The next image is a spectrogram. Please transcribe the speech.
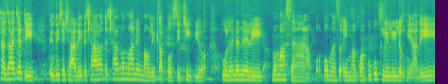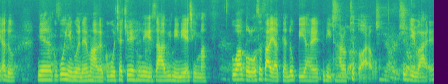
ခံစားချက်တွေတည်တည်ချာချာလေးတခြားတခြားမမနဲ့မောင်လေး couple စီကြည့်ပြီးတော့ကိုလည်းနည်းနည်းလေးမမဆန်ရတာပေါ့ပုံမှန်ဆိုအိမ်မှာကိုကကိုကိုကလေးလေးလုံနေရလေအဲ့လိုအမြဲတမ်းကိုကိုရင်ခွင်ထဲမှာပဲကိုကိုချက်ကျွေးဟင်းလေးစားပြီးနေနေတဲ့အချိန်မှာကိုကအကုန်လုံးဆက်စရပြန်လုပ်ပေးရတဲ့အနေထားတော့ဖြစ်သွားတာပေါ့ရှင်းပြပါတယ်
